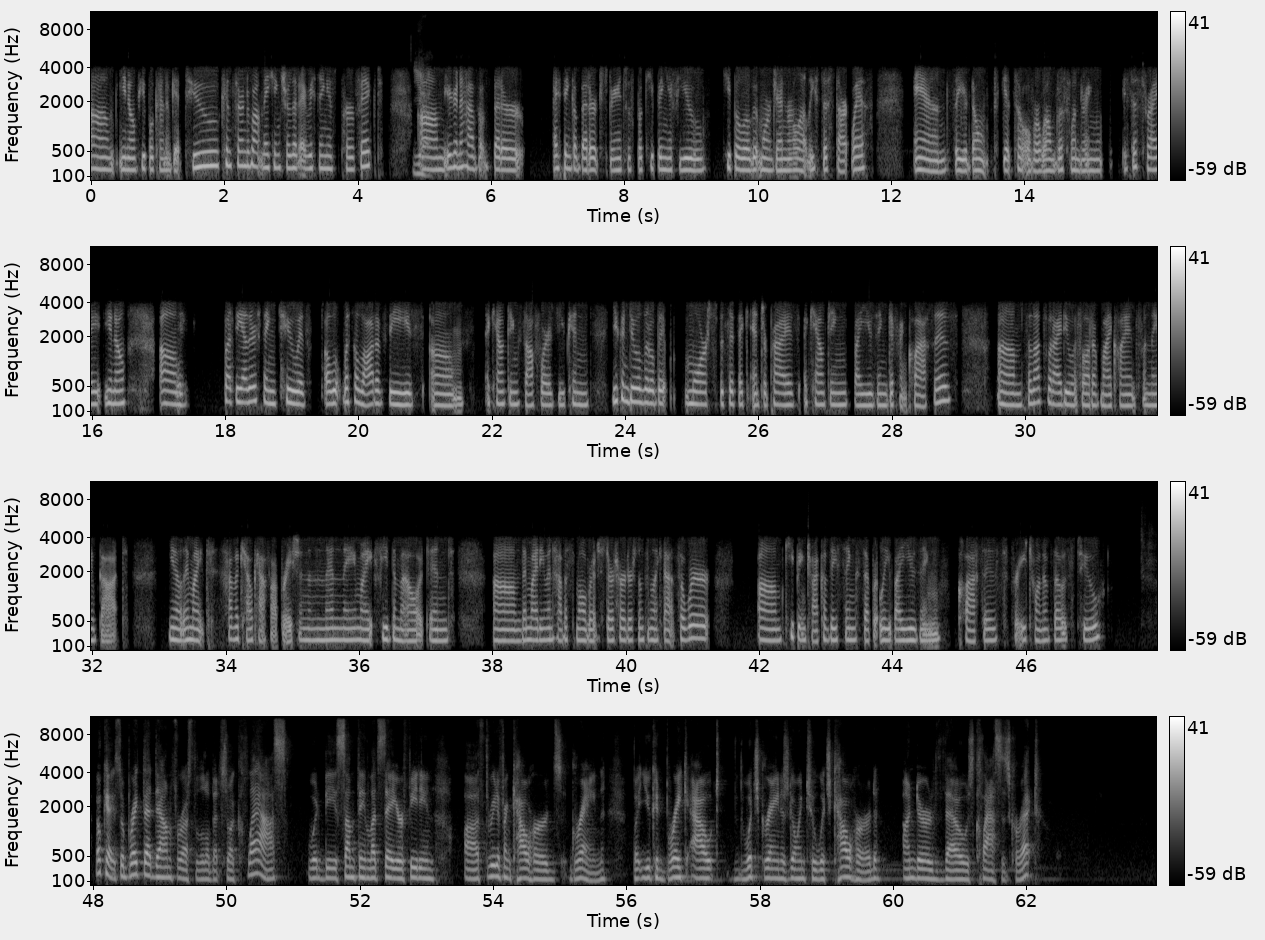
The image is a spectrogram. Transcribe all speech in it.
um, you know, people kind of get too concerned about making sure that everything is perfect. Yeah. Um, you're going to have a better, I think, a better experience with bookkeeping if you keep a little bit more general, at least to start with. And so you don't get so overwhelmed with wondering, is this right? You know? Um, but the other thing too is uh, with a lot of these um, accounting softwares, you can you can do a little bit more specific enterprise accounting by using different classes. Um, so that's what I do with a lot of my clients when they've got, you know, they might have a cow calf operation and then they might feed them out and um, they might even have a small registered herd or something like that. So we're um, keeping track of these things separately by using classes for each one of those too. Okay, so break that down for us a little bit. So a class would be something, let's say you're feeding uh, three different cow herds grain, but you could break out which grain is going to which cow herd under those classes, correct?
